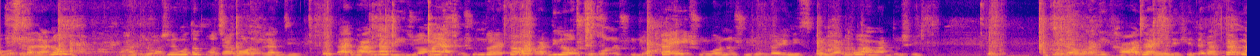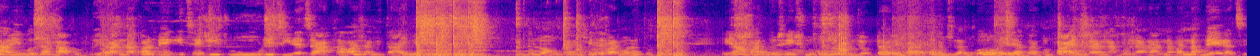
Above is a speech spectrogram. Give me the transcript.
অবস্থা জানো? ভাদ্র মাসের মতো পচা গরম লাগছে। তাই ভাবলাম রিজু আমায় এত সুন্দর একটা অফার দিল সুবর্ণ সুযোগটা, এই সুবর্ণ সুযোগটা আমি মিস করলাম গো আমার দোষে। এই লঙ্কা কি খাওয়া যায়? যদি খেতে পারতাম না। আমি বলতাম বাবু তুই রান্না কর, ম্যাগি ছ্যাগি মুড়ি চিড়ে যা খাওয়াস, আমি তাই নেব। কিন্তু লঙ্কা আমি খেতে পারব না তো। এই আমার দোষেই সুবর্ণ সুযোগটা আমি হারাতে বসলাম গো। এই দেখো, এখন পায়েস রান্না করলাম রান্না বান্না হয়ে গেছে।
